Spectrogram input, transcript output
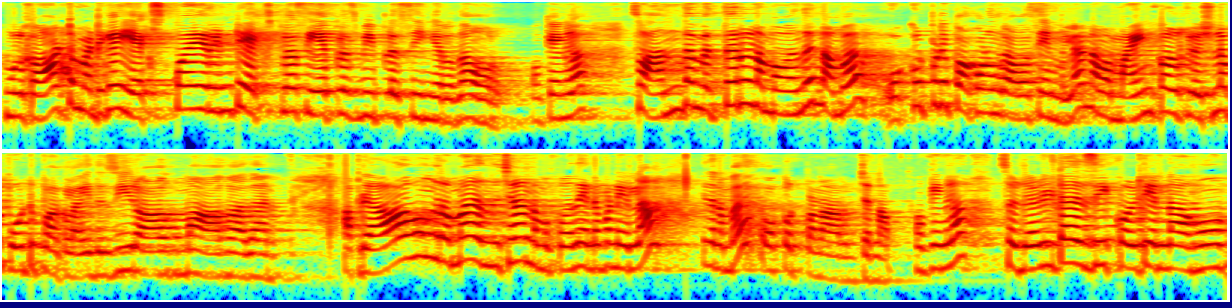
உங்களுக்கு ஆட்டோமேட்டிக்காக x square into x plus a plus b plus சிங்கிறது தான் வரும். ஓகேங்களா? ஸோ அந்த மெத்தடில் நம்ம வந்து நம்ம ஒர்க் அவுட் பண்ணி பார்க்கணுங்கிற அவசியம் இல்லை. நம்ம மைண்ட் கால்குலேஷனில் போட்டு பார்க்கலாம். இது ஜீரோ ஆகுமா ஆகாதான்னு. அப்படி ஆகுங்கிற மாதிரி இருந்துச்சுன்னா நமக்கு வந்து என்ன பண்ணிடலாம்? இதை நம்ம ஒர்க் அவுட் பண்ண ஆரம்பிச்சிடலாம். ஓகேங்களா? ஸோ டெல்டா இஸ் ஈக்குவல் என்ன ஆகும்?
